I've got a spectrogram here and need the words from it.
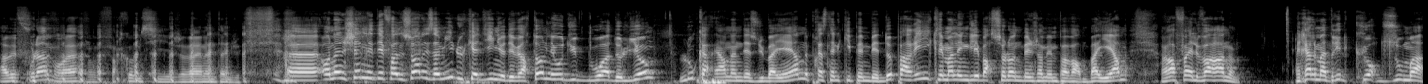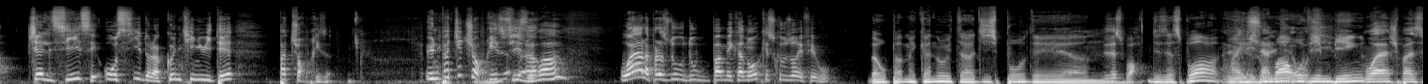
Avec Fulham, ouais, on va faire comme si j'avais rien entendu. Euh, on enchaîne les défenseurs, les amis. Lucas Digne d'Everton, Léo Dubois de Lyon, Lucas Hernandez du Bayern, Presnel Kipembe de Paris, Clément Lenglet Barcelone, Benjamin Pavard Bayern, Raphaël Varane, Real Madrid, Kurt Zuma, Chelsea. C'est aussi de la continuité. Pas de surprise. Une petite surprise. 6 Euh, ouais, à la place d'Upamecano, qu'est-ce que vous aurez fait vous? Bah, Upamecano est à la dispo des, euh, Des espoirs. des espoirs. Ouais, Et Zuma revient aussi. bien. Ouais, je pense.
